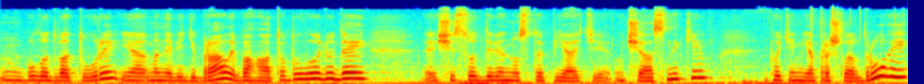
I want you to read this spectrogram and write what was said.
Було два тури. Я, мене відібрали, багато було людей, е, 695 учасників. Потім я пройшла в другий.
